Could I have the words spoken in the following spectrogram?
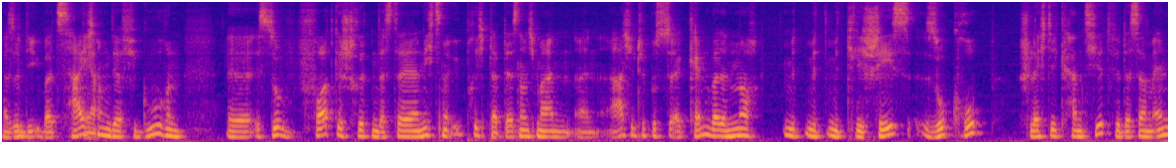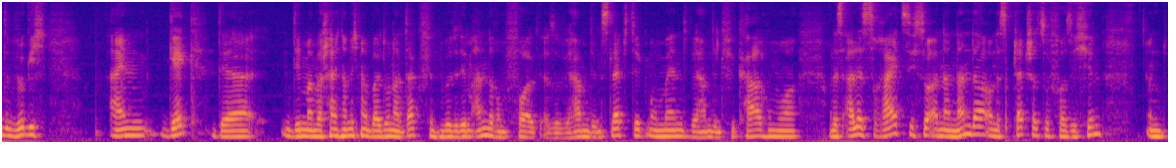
Also mhm. die Überzeichnung ja. der Figuren äh, ist so fortgeschritten, dass da ja nichts mehr übrig bleibt. Da ist noch nicht mal ein, ein Archetypus zu erkennen, weil er nur noch mit, mit, mit Klischees so grob schlechtig hantiert wird, dass er am Ende wirklich ein Gag, der, den man wahrscheinlich noch nicht mal bei Donald Duck finden würde, dem anderen folgt. Also wir haben den Slapstick-Moment, wir haben den Fäkalhumor und das alles reizt sich so aneinander und es plätschert so vor sich hin und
